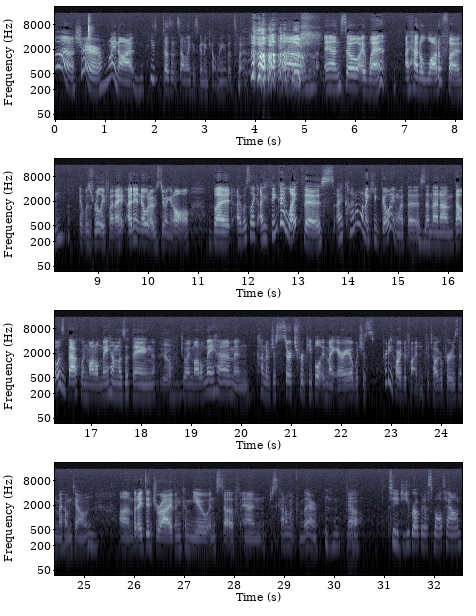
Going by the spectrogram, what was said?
ah, sure, why not? He doesn't sound like he's going to kill me. That's fun. um, and so I went. I had a lot of fun. It was really fun. I, I didn't know what I was doing at all. But I was like, I think I like this. I kind of want to keep going with this. And then um, that was back when Model Mayhem was a thing. Yeah. Joined Model Mayhem and kind of just search for people in my area, which is pretty hard to find photographers in my hometown. Um, but I did drive and commute and stuff, and just kind of went from there. Yeah. So, you, did you grow up in a small town?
